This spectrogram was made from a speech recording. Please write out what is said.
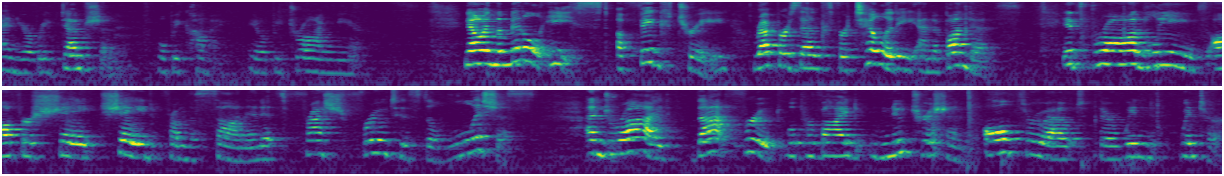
and your redemption will be coming. It'll be drawing near. Now, in the Middle East, a fig tree represents fertility and abundance. Its broad leaves offer shade, from the sun, and its fresh fruit is delicious. And dried, that fruit will provide nutrition all throughout their winter.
